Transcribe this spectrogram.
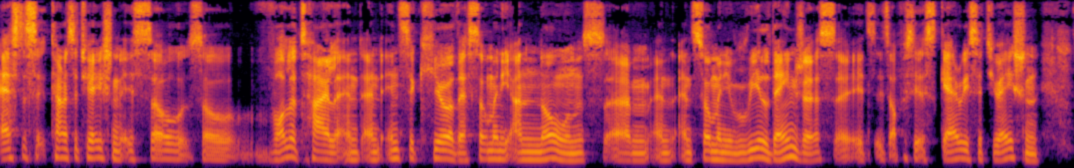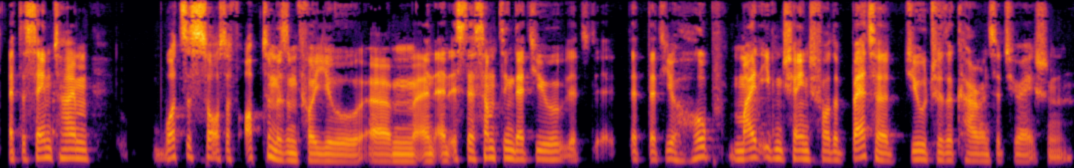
as the current situation is so so volatile and and insecure, there's so many unknowns um, and and so many real dangers. Uh, it's it's obviously a scary situation. At the same time, what's a source of optimism for you? Um, and and is there something that you that that you hope might even change for the better due to the current situation?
